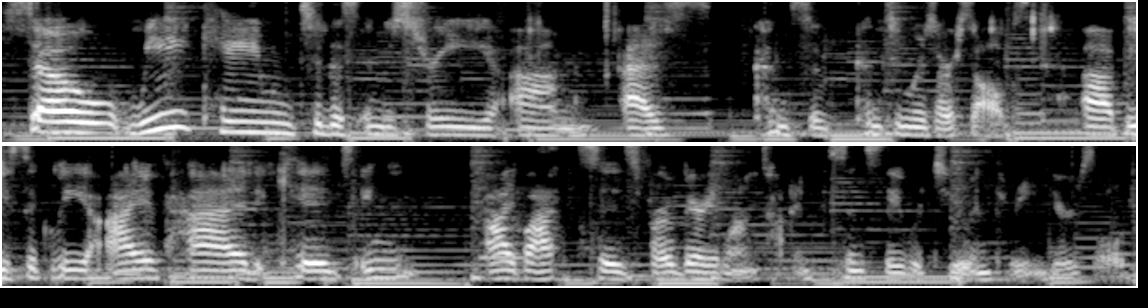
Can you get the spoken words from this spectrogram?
So we came to this industry um, as cons- consumers ourselves. Uh, basically, I've had kids in eyeglasses for a very long time, since they were two and three years old.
